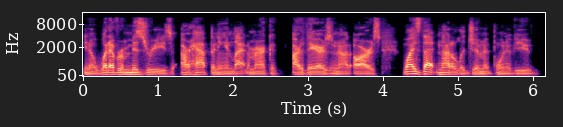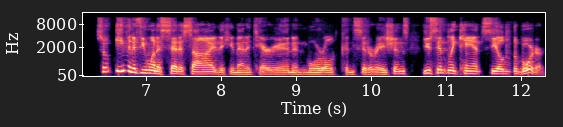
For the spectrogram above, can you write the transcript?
you know, whatever miseries are happening in Latin America are theirs and not ours? Why is that not a legitimate point of view? So even if you want to set aside the humanitarian and moral considerations, you simply can't seal the border,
